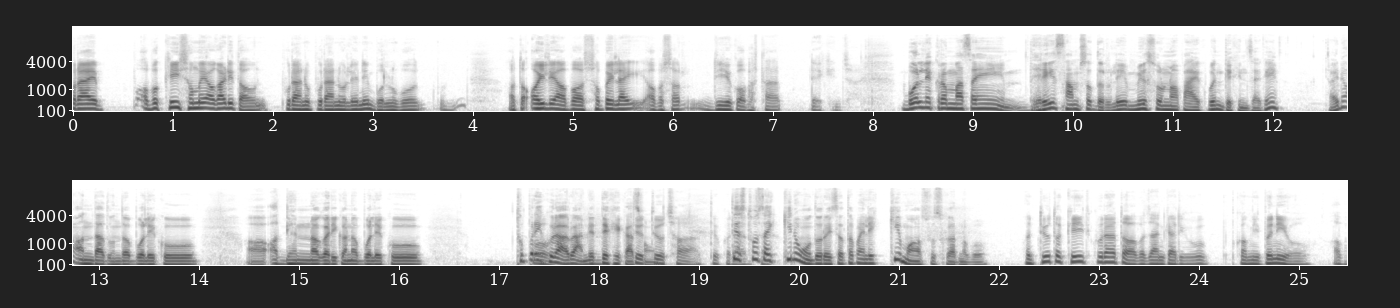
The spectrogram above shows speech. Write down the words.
प्राय अब केही समय अगाडि त पुरानो पुरानोले नै बोल्नुभयो। त अहिले अब सबैलाई अवसर दिएको अवस्था देखिन्छ। बोल्ने क्रममा चाहिँ धेरै सांसदहरूले मेसो नपाएको पनि देखिन्छ कि? होइन? अन्धाधुन्द बोलेको अध्ययन नगरिकन बोलेको थुप्रै कुराहरू हामीले देखेका छौँ। त्यो छ त्यो त्यस्तो चाहिँ किन हुँदो रहेछ? तपाईँले के महसुस गर्नुभयो? त्यो त केही कुरा त अब जानकारीको कमी पनि हो। अब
